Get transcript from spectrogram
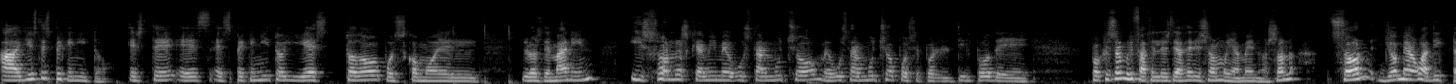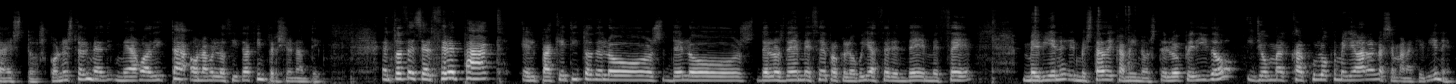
Ah, y este es pequeñito, este es, es, pequeñito y es todo pues como el, los de Manning y son los que a mí me gustan mucho, me gustan mucho pues por el tipo de, porque son muy fáciles de hacer y son muy amenos. Son, son yo me hago adicta a estos. Con estos me, hago adicta a una velocidad impresionante. Entonces el thread pack, el paquetito de los, de los, de los DMC, porque lo voy a hacer en DMC, me viene, me está de camino. Este lo he pedido y yo me calculo que me llegará la semana que viene.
